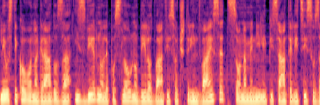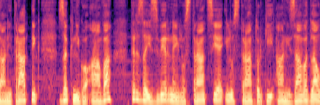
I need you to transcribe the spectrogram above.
Levstikovo nagrado za izvirno leposlovno delo 2023 so namenili pisateljici Suzani Tratnik za knjigo Ava ter za izvirne ilustracije ilustratorki Ani Zavadlav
